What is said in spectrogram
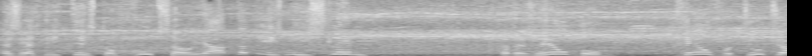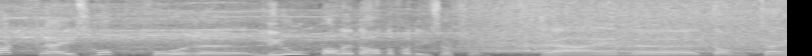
En zegt hij, het is toch goed zo. Ja, dat is niet slim. Dat is heel dom. Geel voor Zuzak. Vrije schop voor uh, Liel. Bal in de handen van Isaacson. Ja, en uh, dan kan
